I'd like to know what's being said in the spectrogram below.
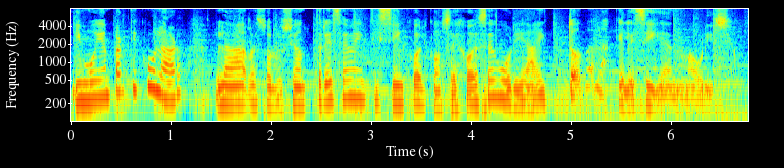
y muy en particular la resolución 1325 del Consejo de Seguridad y todas las que le siguen, Mauricio.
